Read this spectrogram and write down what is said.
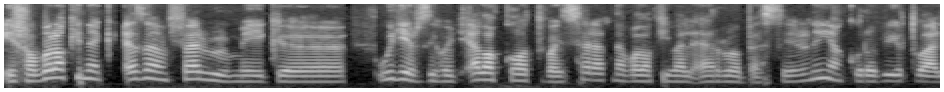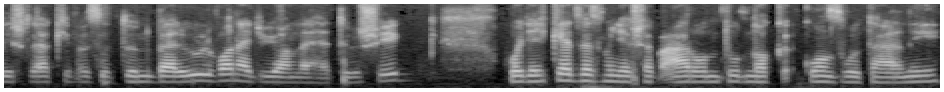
És ha valakinek ezen felül még úgy érzi, hogy elakadt, vagy szeretne valakivel erről beszélni, akkor a virtuális lelkivezetőn belül van egy olyan lehetőség, hogy egy kedvezményesebb áron tudnak konzultálni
